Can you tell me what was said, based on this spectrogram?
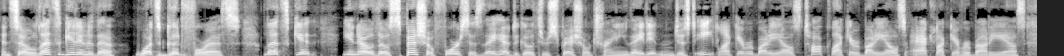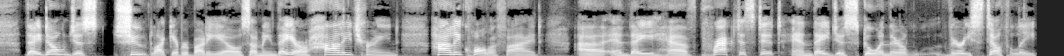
And so let's get into the what's good for us. Let's get, you know, those special forces. They had to go through special training. They didn't just eat like everybody else, talk like everybody else, act like everybody else. They don't just shoot like everybody else. I mean, they are highly trained, highly qualified, uh, and they have practiced it and they just go in there very stealthily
